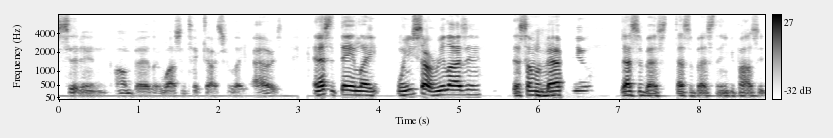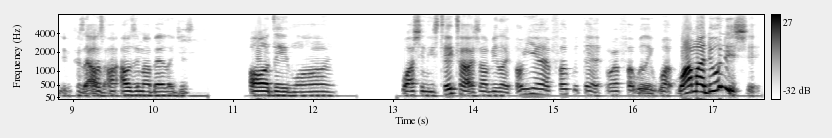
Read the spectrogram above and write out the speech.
sitting on bed like watching TikToks for like hours. And that's the thing, like when you start realizing that something Mhm. bad for you, that's the best. That's the best thing you could possibly do. Because I was I was in my bed like just all day long watching these TikToks, and I'll be like, oh yeah, I fuck with that, or I fuck with like, what? Why am I doing this shit?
